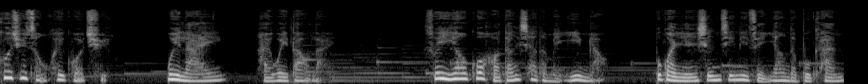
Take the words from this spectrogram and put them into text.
过去总会过去，未来还未到来，所以要过好当下的每一秒。不管人生经历怎样的不堪，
